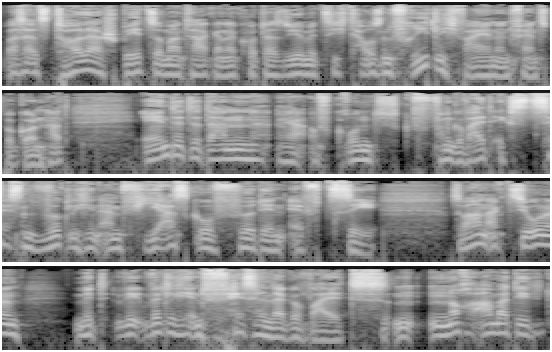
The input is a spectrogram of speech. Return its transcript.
was als toller Spätsommertag an der Côte d'Azur mit zigtausend friedlich feiernden Fans begonnen hat, endete dann ja aufgrund von Gewaltexzessen wirklich in einem Fiasko für den FC. Es waren Aktionen, mit wirklich entfesselnder Gewalt. Noch arbeitet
